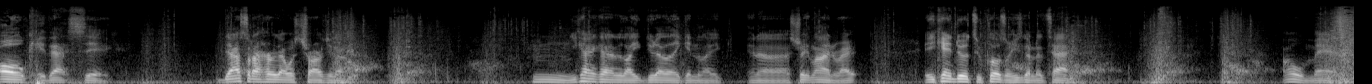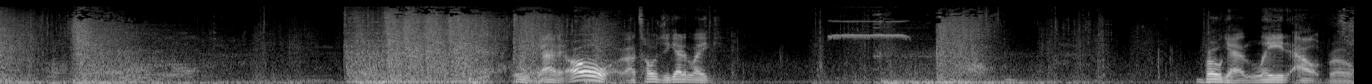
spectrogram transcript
Okay, that's sick. That's what I heard that was charging up. Hmm, you kind of of like do that like in like in a straight line, right? And you can't do it too close or he's gonna attack. Oh man. Oh, got it. Oh, I told you, you gotta like. Bro got laid out, bro.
